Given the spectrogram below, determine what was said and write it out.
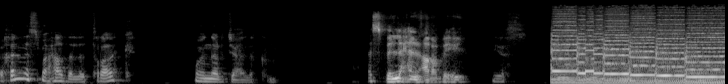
فخلنا نسمع هذا ال track ونرجع لكم. بس باللحن العربي. يس هذا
